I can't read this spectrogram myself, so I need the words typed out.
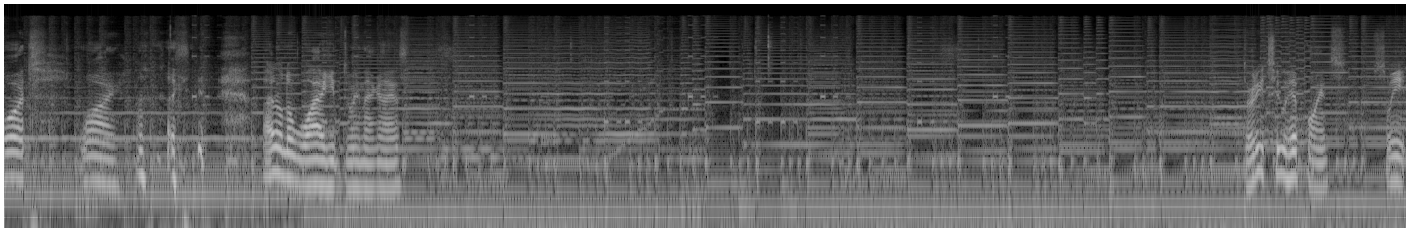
What? Why? I don't know why I keep doing that, guys. Thirty-two hit points. Sweet.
